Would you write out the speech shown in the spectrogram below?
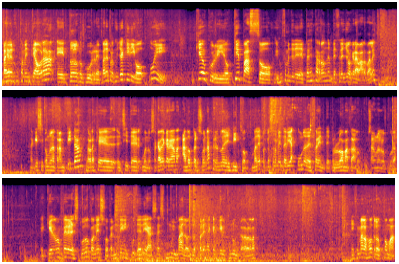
Vais a ver justamente ahora eh, todo lo que ocurre, ¿vale? Porque yo aquí digo, uy, ¿qué ha ocurrido? ¿Qué pasó? Y justamente después de esta ronda empezaré yo a grabar, ¿vale? Aquí sí como una trampita. La verdad es que el, cheater, bueno, se acaba de cargar a dos personas Pero no lo habéis visto, ¿vale? Porque solamente había una de frente Pero lo ha matado, o sea, una locura. Eh, Quiere romper el escudo con eso Pero no tiene ni puta idea, esa es muy malo. De los peores hackers que he visto nunca, la verdad. Encima los otros, toma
